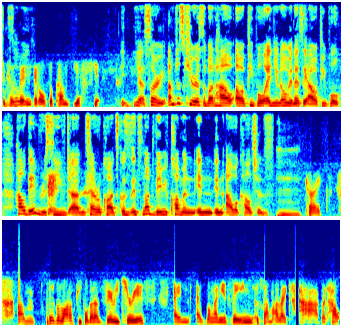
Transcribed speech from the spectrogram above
Because Zoe? then it also comes yes, yes. Yeah, sorry. I'm just curious about how our people, and you know, when I say our people, how they've received um, tarot cards because it's not very common in in our cultures. Correct. Um, there's a lot of people that are very curious And as Bongani is saying, some are like, ah, but how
